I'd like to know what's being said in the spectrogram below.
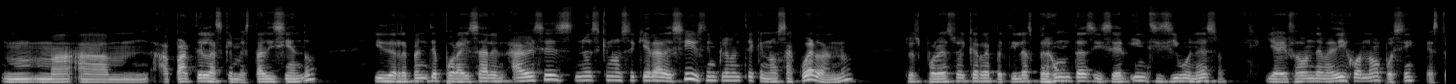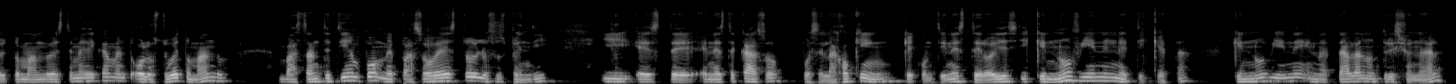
aparte de las que me está diciendo y de repente por ahí salen. A veces no es que no se quiera decir, simplemente que no se acuerdan, ¿no? Entonces por eso hay que repetir las preguntas y ser incisivo en eso. Y ahí fue donde me dijo, no, pues sí, estoy tomando este medicamento o lo estuve tomando bastante tiempo, me pasó esto y lo suspendí. Y este, en este caso, pues el ajoquín que contiene esteroides y que no viene en la etiqueta, que no viene en la tabla nutricional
